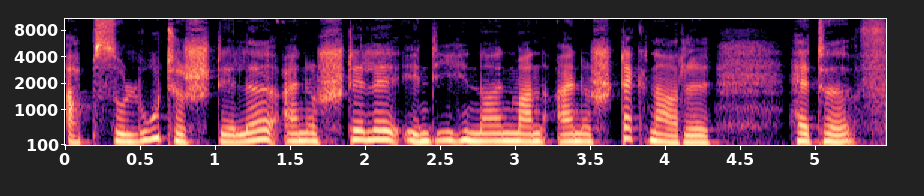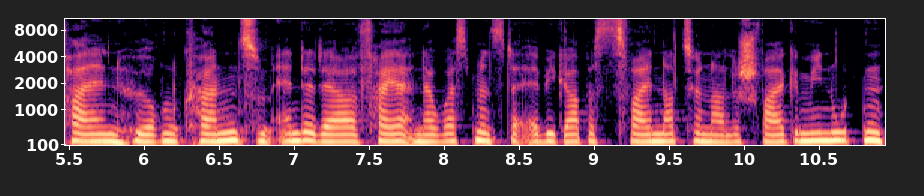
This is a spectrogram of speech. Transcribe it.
absolute Stille, eine Stille, in die hinein man eine Stecknadel hätte fallen hören können. Zum Ende der Feier in der Westminster Abbey gab es zwei nationale Schweigeminuten.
